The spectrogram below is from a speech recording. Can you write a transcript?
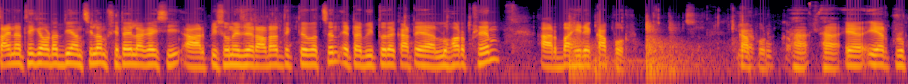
চায়না থেকে অর্ডার দিয়ে আনছিলাম সেটাই লাগাইছি। আর পিছনে যে রাডার দেখতে পাচ্ছেন এটা ভিতরে কাটে লোহার ফ্রেম আর বাহিরে কাপড়। কাপড়। হ্যাঁ হ্যাঁ এয়ারপ্রুফ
